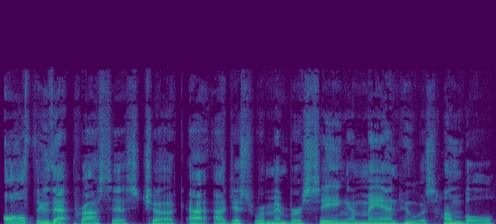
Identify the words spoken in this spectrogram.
all through that process, Chuck, I, I just remember seeing a man who was humble,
